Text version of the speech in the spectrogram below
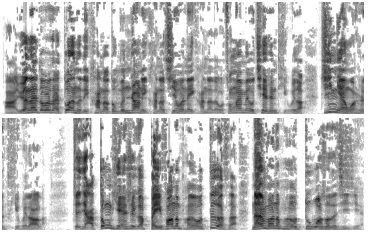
啊，原来都是在段子里看到，都文章里看到，新闻里看到的，我从来没有切身体会到。今年我是体会到了。这家冬天是一个北方的朋友嘚瑟，南方的朋友哆嗦的季节。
